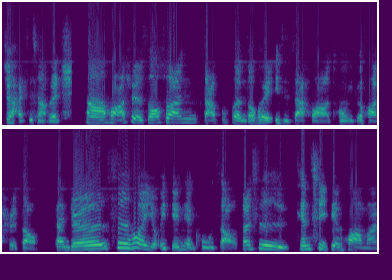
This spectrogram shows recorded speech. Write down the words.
就还是想要再去。那滑雪的时候，虽然大部分都会一直在滑同一个滑雪道，感觉是会有一点点枯燥，但是天气变化蛮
